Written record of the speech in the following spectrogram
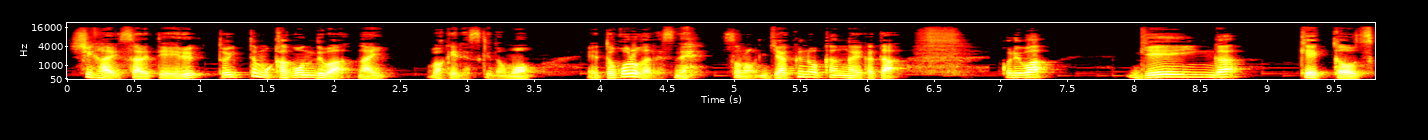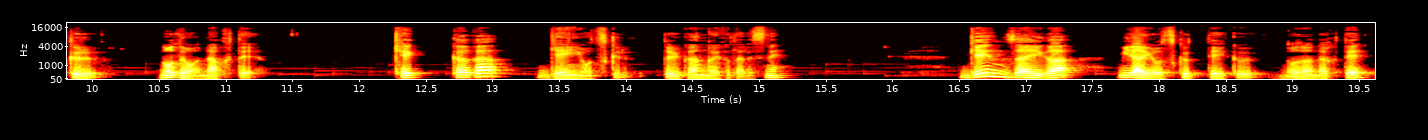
支配されていると言っても過言ではないわけですけども、えところがですね、その逆の考え方、これは原因が結果を作るのではなくて、結果が原因を作るという考え方ですね。現在が未来を作っていくのではなくて、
